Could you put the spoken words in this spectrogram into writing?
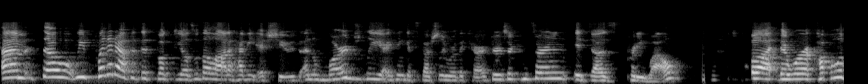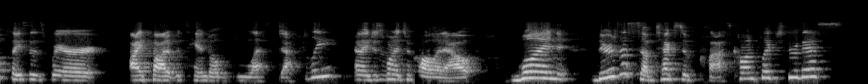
Um, so we've pointed out that this book deals with a lot of heavy issues, and largely, I think, especially where the characters are concerned, it does pretty well. But there were a couple of places where I thought it was handled less deftly, and I just mm-hmm. wanted to call it out. One, there's a subtext of class conflict through this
